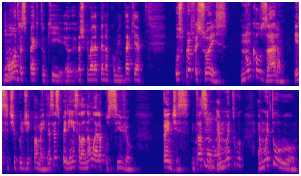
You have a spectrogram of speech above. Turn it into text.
Um uhum. outro aspecto que eu acho que vale a pena comentar que é os professores nunca usaram esse tipo de equipamento. Essa experiência ela não era possível antes. Então assim, uhum. é muito é muito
